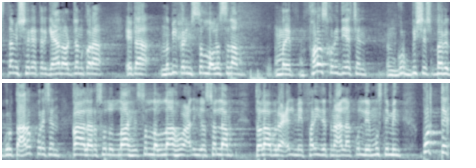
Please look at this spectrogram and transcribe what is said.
ইসলামী শরীয়তের জ্ঞান অর্জন করা, এটা নবী করিম সাল্লা সাল্লাম মানে ফরজ করে দিয়েছেন বিশেষভাবে গুরুত্ব আরোপ করেছেন। কালা রসুল্লাহ সাল্লাহ আলহি আসাল্লাম তলাবুল এলমে ফারিজাতুন আলা কুল্লি মুসলিমিন, প্রত্যেক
